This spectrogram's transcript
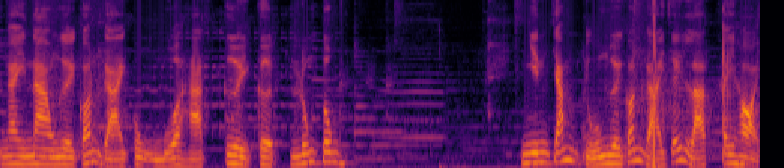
ngày nào người con gái cũng múa hát cười cợt lung tung nhìn chăm chú người con gái chơi lát thầy hỏi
